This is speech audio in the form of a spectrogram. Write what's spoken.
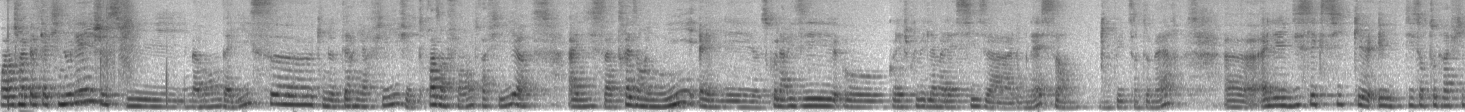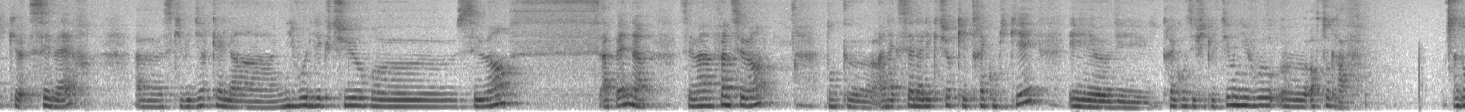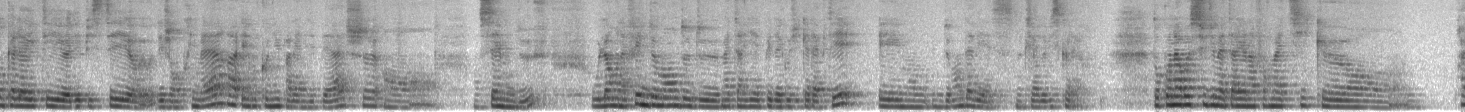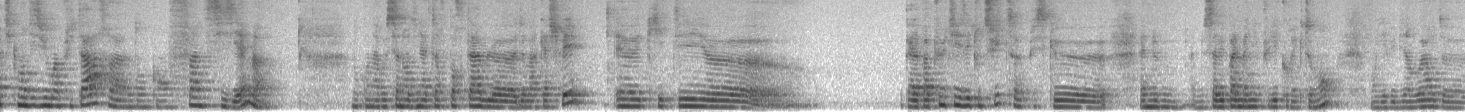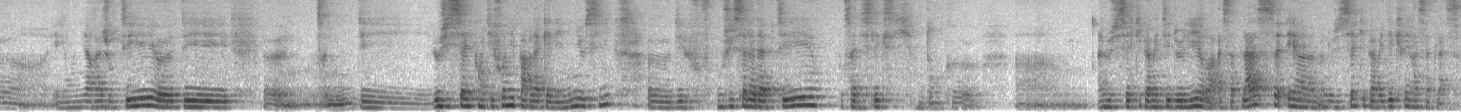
Alors, je m'appelle Cathy Nollet, je suis maman d'Alice, euh, qui est notre dernière fille. J'ai trois enfants, trois filles. Alice a 13 ans et demi. Elle est scolarisée au collège privé de la Malassise à Longness, dans le pays de Saint-Omer. Euh, elle est dyslexique et dysorthographique sévère, euh, ce qui veut dire qu'elle a un niveau de lecture CE1 à peine, CE1, fin de CE1 donc euh, un accès à la lecture qui est très compliqué et euh, des très grosses difficultés au niveau euh, orthographe. Donc elle a été dépistée déjà en primaire et reconnue par la MDPH en, CM2, où là on a fait une demande de matériel pédagogique adapté et une, demande d'AVS, donc de vie scolaire. Donc on a reçu du matériel informatique en, pratiquement 18 mois plus tard, donc en fin de sixième. Donc on a reçu un ordinateur portable euh, de marque HP euh, qui était euh, qu'elle n'a pas pu utiliser tout de suite puisque elle ne, savait pas le manipuler correctement. il y avait bien Word et on y a rajouté des, des logiciels qui ont été fournis par l'académie aussi, des logiciels adaptés pour sa dyslexie. Donc un logiciel qui permettait de lire à sa place et un, logiciel qui permet d'écrire à sa place.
